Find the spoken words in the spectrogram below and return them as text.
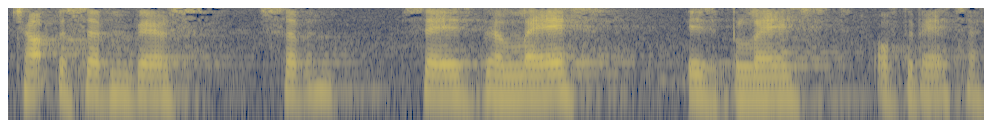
chapter 7 verse 7 says, the less is blessed of the better.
